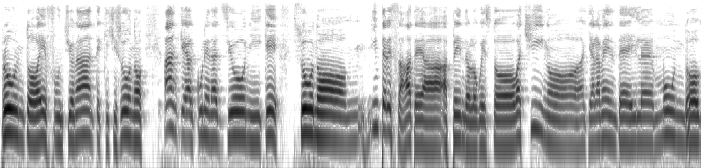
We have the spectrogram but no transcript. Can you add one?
pronto e funzionante che ci sono anche alcune nazioni che sono interessate a, a, prenderlo questo vaccino. Chiaramente il mondo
